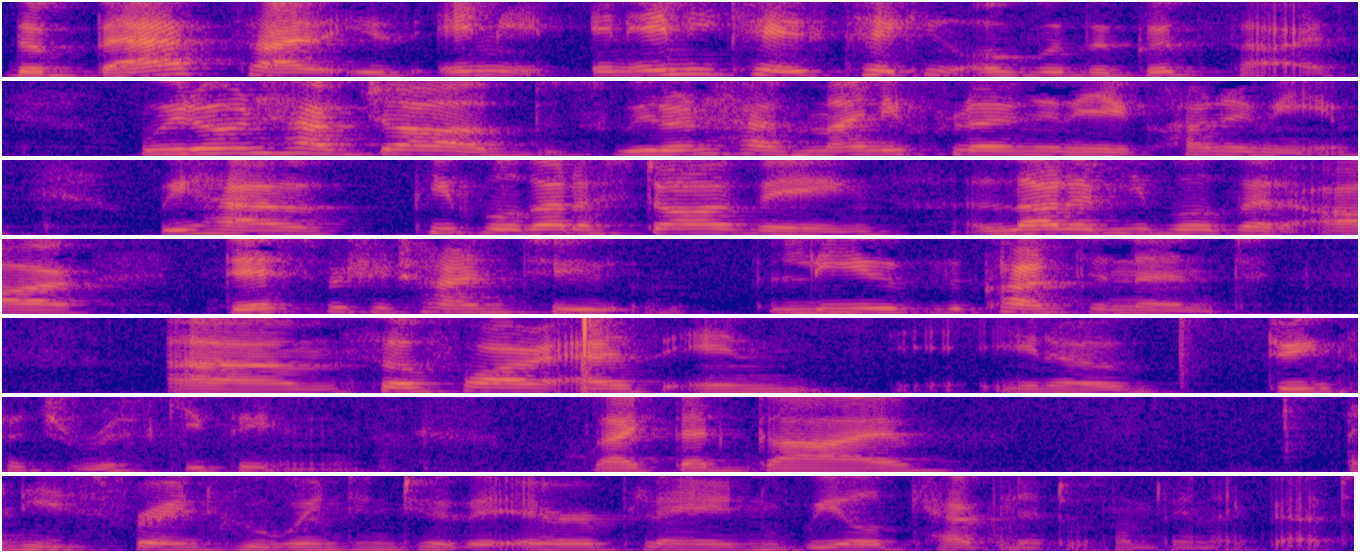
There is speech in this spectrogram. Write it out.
the bad side is any in any case taking over the good side. we don't have jobs, we don't have money flowing in the economy. We have people that are starving, a lot of people that are desperately trying to leave the continent. Um, so far as in, you know, doing such risky things. Like that guy and his friend who went into the airplane wheel cabinet or something like that.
